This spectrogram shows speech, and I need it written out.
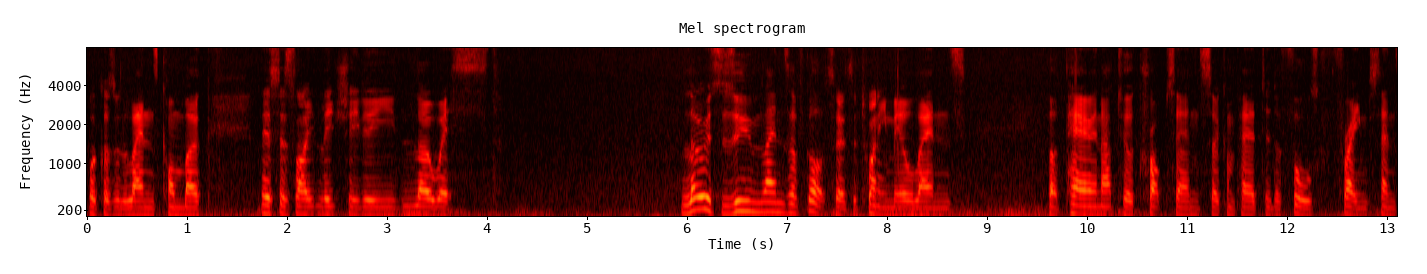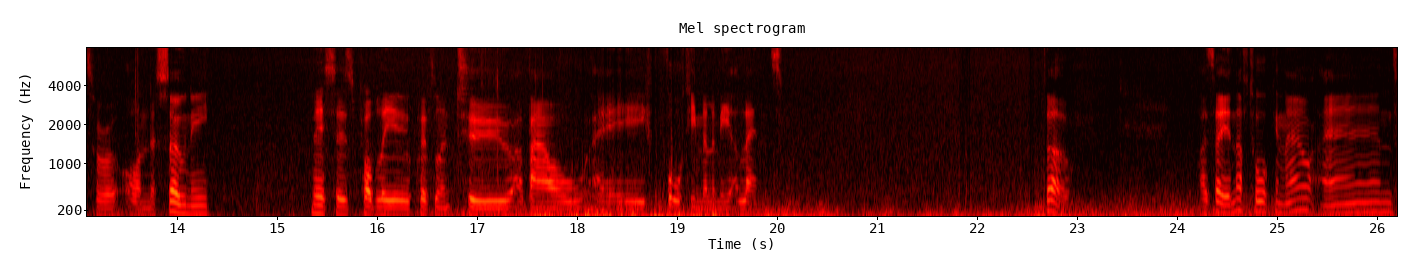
because of the lens combo. This is like literally the lowest lowest zoom lens I've got. So it's a 20mm lens but pairing that to a crop sense so compared to the full frame sensor on the Sony this is probably equivalent to about a 40mm lens. So I say enough talking now and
